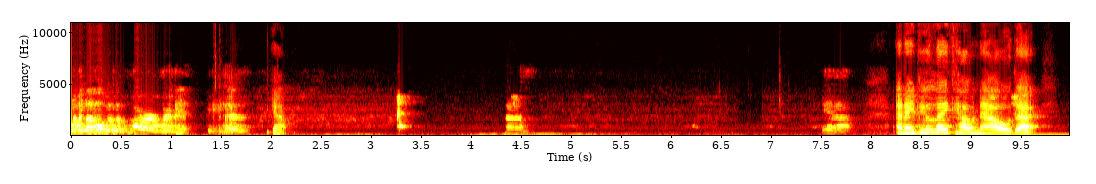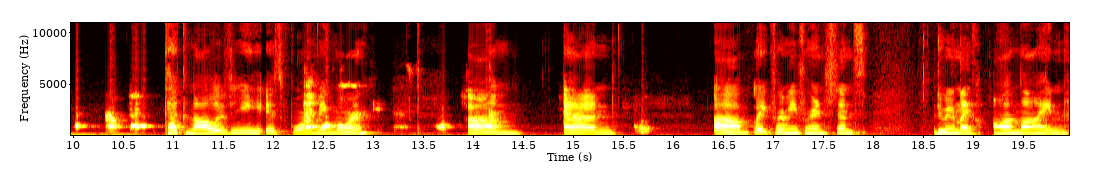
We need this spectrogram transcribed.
little bit more awareness because Yeah. um, yeah. And I do like how now that technology is forming more. Um, and um, like for me, for instance, doing like online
